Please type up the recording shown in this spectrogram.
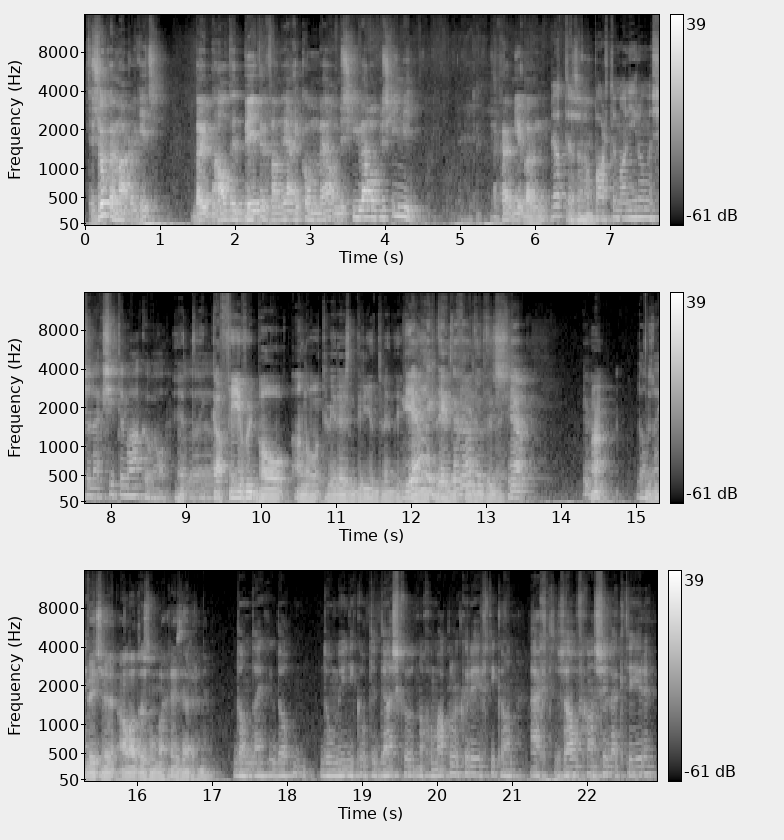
Het is ook een makkelijk iets. Buiten nog altijd beter van, ja ik kom wel, misschien wel of misschien niet. Dat ga ik niet bouwen. Ja, het is een aparte manier om een selectie te maken wel. Hebt Dat, eh, cafévoetbal anno 2023. Ja, ik denk dat dat het is. Ja. Ja, dan, dus een beetje à la de zondagreserve. Hè. dan denk ik dat Domenico op de desk het nog gemakkelijker heeft. Die kan echt zelf gaan selecteren.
